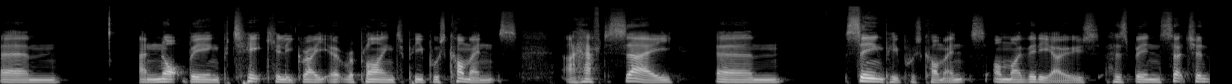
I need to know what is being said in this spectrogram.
um, and not being particularly great at replying to people's comments, I have to say, um, seeing people's comments on my videos has been such a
